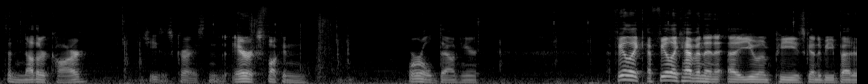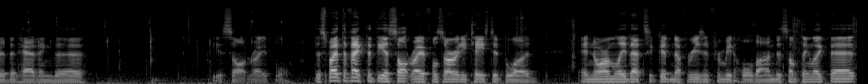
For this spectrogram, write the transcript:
It's another car. Jesus Christ. Eric's fucking world down here. I feel like I feel like having an, a UMP is going to be better than having the the assault rifle. Despite the fact that the assault rifle's already tasted blood, and normally that's a good enough reason for me to hold on to something like that,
